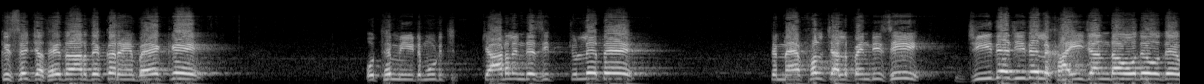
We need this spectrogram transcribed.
ਕਿਸੇ ਜਥੇਦਾਰ ਦੇ ਘਰੇ ਬਹਿ ਕੇ ਉੱਥੇ ਮੀਟ ਮੂਟ ਚਾੜ ਲੈਂਦੇ ਸੀ ਚੁੱਲ੍ਹੇ ਤੇ ਤੇ ਮਹਿਫਲ ਚੱਲ ਪੈਂਦੀ ਸੀ। ਜਿਹਦੇ ਜਿਹਦੇ ਲਿਖਾਈ ਜਾਂਦਾ, ਉਹਦੇ ਉਹਦੇ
